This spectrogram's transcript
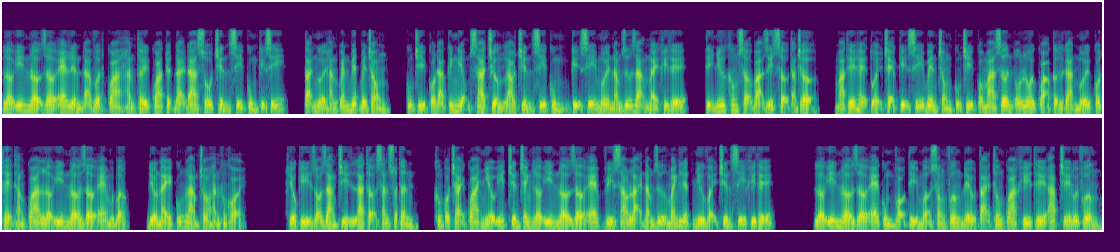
linze liền đã vượt qua hắn thấy qua tuyệt đại đa số chiến sĩ cùng kỵ sĩ, tại người hắn quen biết bên trong, cũng chỉ có đã kinh nghiệm xa trường lao chiến sĩ cùng kỵ sĩ mới nắm giữ dạng này khí thế, tỉ như không sợ bạ gì sợ tàn trở mà thế hệ tuổi trẻ kỵ sĩ bên trong cũng chỉ có ma sơn ô lôi quả cờ gạn mới có thể thắng qua linze một bậc, điều này cũng làm cho hắn không khỏi. Hiếu kỳ rõ ràng chỉ là thợ săn xuất thân, không có trải qua nhiều ít chiến tranh linze vì sao lại nắm giữ mãnh liệt như vậy chiến sĩ khí thế. Linze cùng võ tỷ mở song phương đều tại thông qua khí thế áp chế đối phương,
